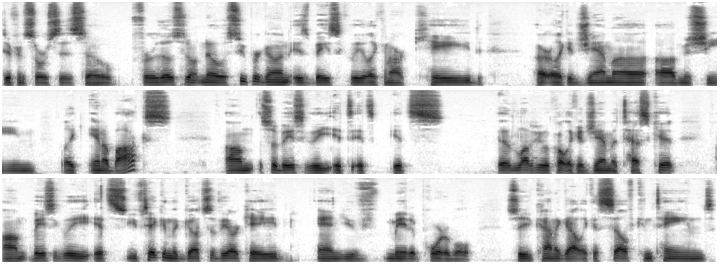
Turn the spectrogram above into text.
different sources. So for those who don't know, a super gun is basically like an arcade or like a JAMMA uh, machine, like in a box. Um, so basically, it's it's it's a lot of people call it like a JAMMA test kit. Um, basically, it's you've taken the guts of the arcade and you've made it portable. So you kind of got like a self-contained,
